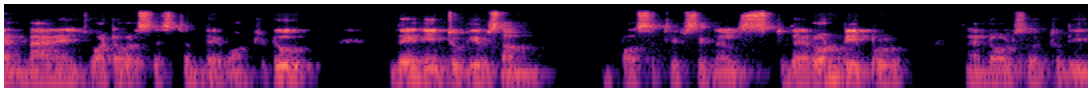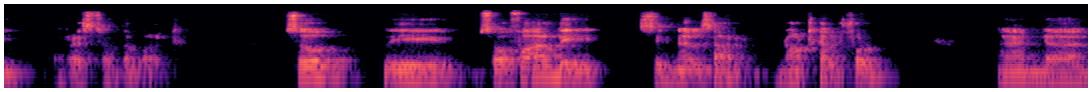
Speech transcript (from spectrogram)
and manage whatever system they want to do, they need to give some positive signals to their own people and also to the rest of the world. So the so far the signals are not helpful. And uh,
